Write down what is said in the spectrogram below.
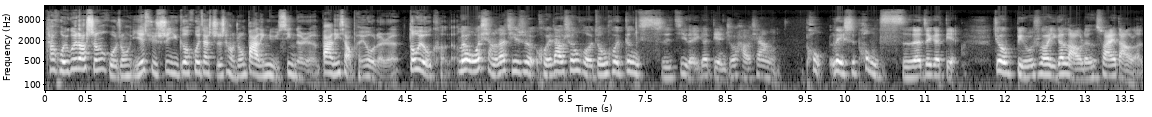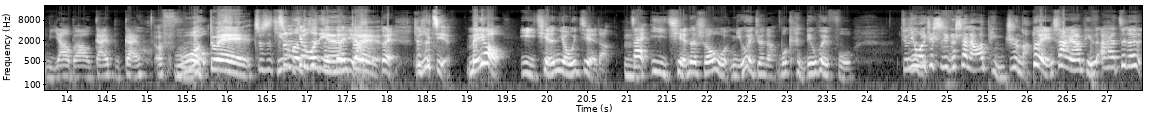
他回归到生活中，也许是一个会在职场中霸凌女性的人、霸凌小朋友的人都有可能。没有，我想到其实回到生活中会更实际的一个点，就好像碰类似碰瓷的这个点，就比如说一个老人摔倒了，你要不要该不该呃，扶对，就是这么多年，对对，就是解。没有以前有解的，嗯在以前的时候我你会觉得我肯定会扶，就是因为这是一个善良的品质嘛。对善良的品质啊，这个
